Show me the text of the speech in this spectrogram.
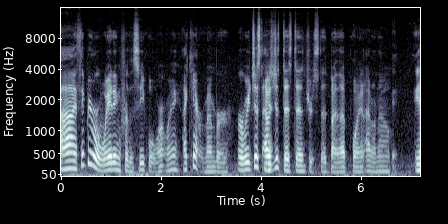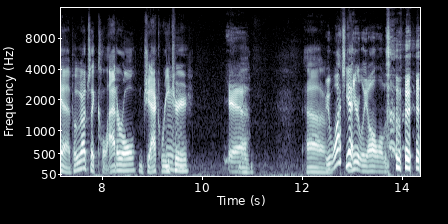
Uh, I think we were waiting for the sequel, weren't we? I can't remember. Or we just. I was just disinterested by that point. I don't know. Yeah, but we watched like Collateral, Jack Reacher. Yeah. Um, we watched yeah. nearly all of them.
